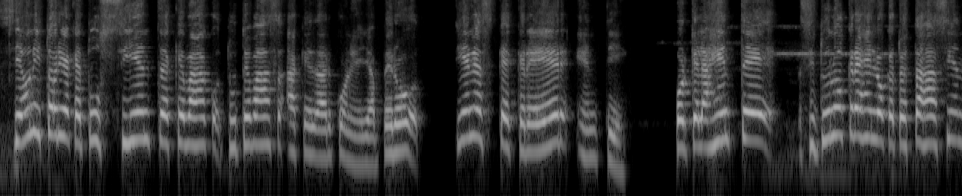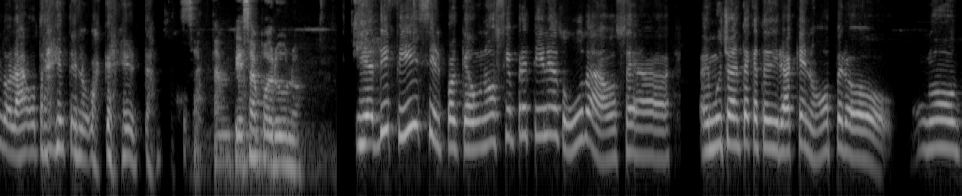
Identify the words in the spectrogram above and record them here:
Si es una historia que tú sientes que vas tú te vas a quedar con ella, pero tienes que creer en ti. Porque la gente, si tú no crees en lo que tú estás haciendo, la otra gente no va a creer tampoco. Exacto, empieza por uno. Y es difícil porque uno siempre tiene dudas, o sea, hay mucha gente que te dirá que no, pero uno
